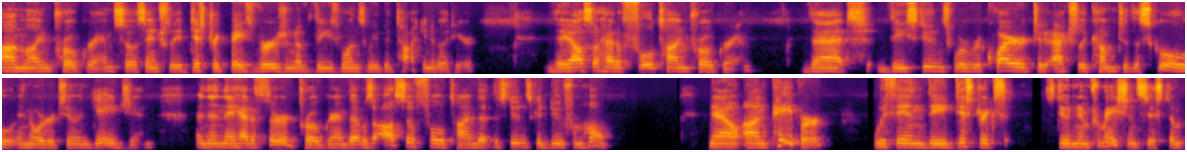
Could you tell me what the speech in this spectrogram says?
online program, so essentially a district-based version of these ones we've been talking about here. They also had a full-time program that the students were required to actually come to the school in order to engage in. And then they had a third program that was also full-time that the students could do from home. Now on paper, within the district's student information system,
